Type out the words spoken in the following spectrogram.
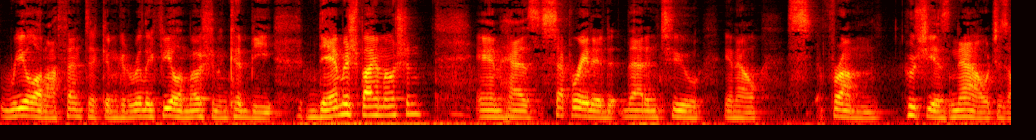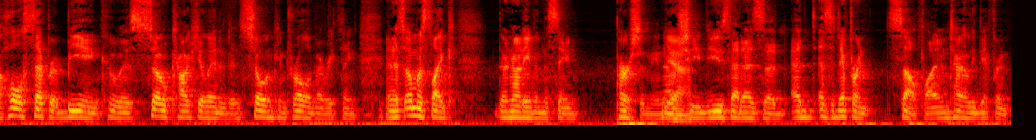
real and authentic and could really feel emotion and could be damaged by emotion and has separated that into you know s- from who she is now which is a whole separate being who is so calculated and so in control of everything and it's almost like they're not even the same person you know Yeah. she views that as a, a as a different self an entirely different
